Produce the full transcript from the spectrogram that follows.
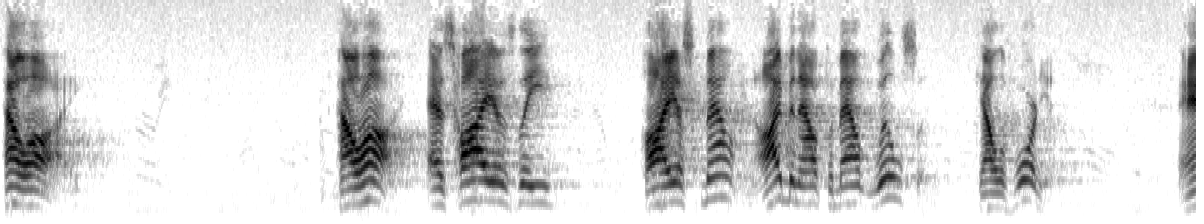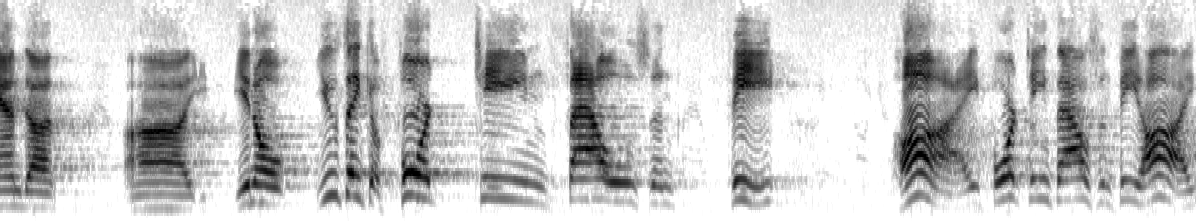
How high? How high? As high as the highest mountain. I've been out to Mount Wilson, California. And, uh, uh, you know, you think of 14,000 feet high, 14,000 feet high,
